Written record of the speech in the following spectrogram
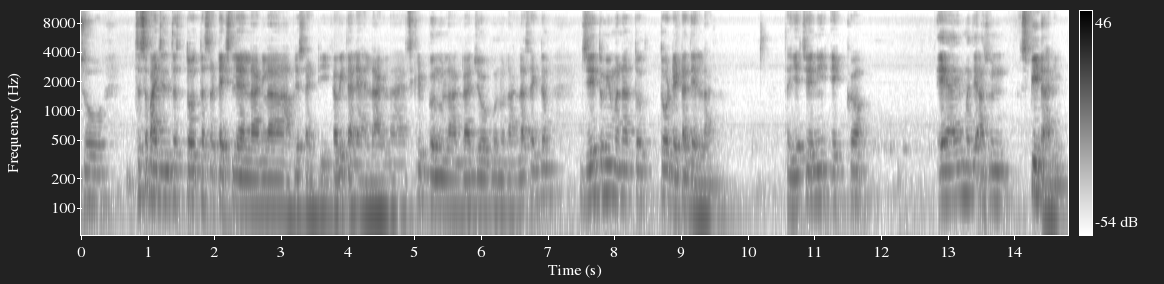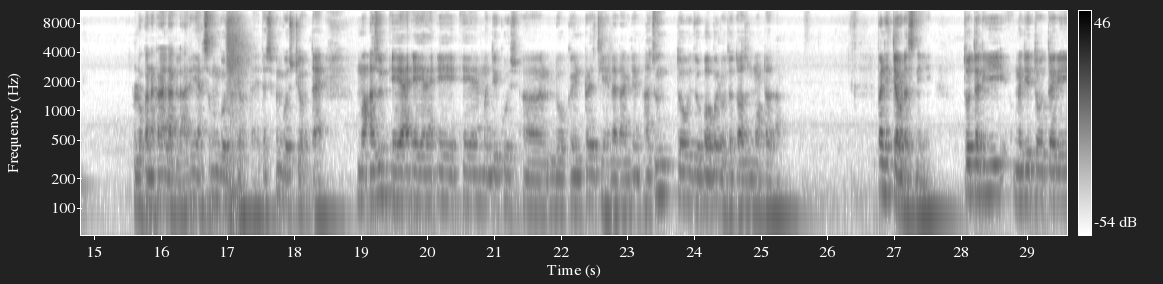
जो जसं पाहिजे तस तो तसं टेक्स्ट लिहायला लागला आपल्यासाठी कविता लिहायला लागला स्क्रिप्ट बनवू लागला जोक बनवू लागला असं एकदम जे तुम्ही म्हणाल तो तो डेटा द्यायला लागला. तर याच्यानी एक ए आयमध्ये अजून स्पीड आली. लोकांना काय लागलं अरे असं पण गोष्टी होत आहे तशा पण गोष्टी होत आहे मग अजून ए आय ए आय ए ए आयमध्ये गोष्ट लोक इंटरेस्ट घ्यायला लागले आणि अजून तो जो बबल होता तो अजून मोठा झाला. पण हे तेवढंच नाही आहे तो तरी म्हणजे तो तरी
